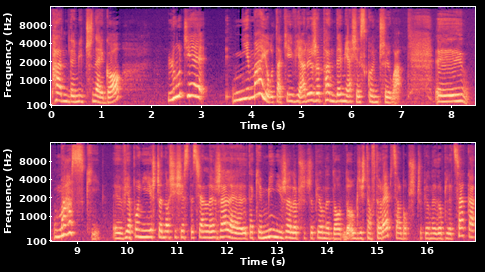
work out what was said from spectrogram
pandemicznego, ludzie nie mają takiej wiary, że pandemia się skończyła. Yy, maski. W Japonii jeszcze nosi się specjalne żele, takie mini żele przyczepione do, do, gdzieś tam w torebce albo przyczepione do plecaka,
